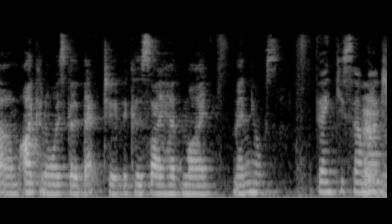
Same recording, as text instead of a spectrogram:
um, I can always go back to because I have my manuals. Thank you so and much.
